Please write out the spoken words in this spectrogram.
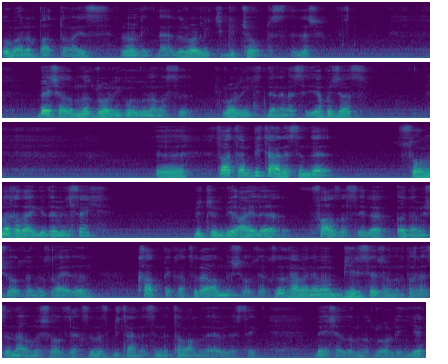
umarım patlamayız rollinglerde. Rolling çünkü çok risklidir. 5 adımlık rolling uygulaması, rolling denemesi yapacağız. Ee, zaten bir tanesinde sonuna kadar gidebilsek bütün bir aylığı fazlasıyla ödemiş olduğunuz aylığın kat be katını almış olacaksınız. Hemen hemen bir sezonun parasını almış olacaksınız. Bir tanesini tamamlayabilirsek 5 adımlık rollingi.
